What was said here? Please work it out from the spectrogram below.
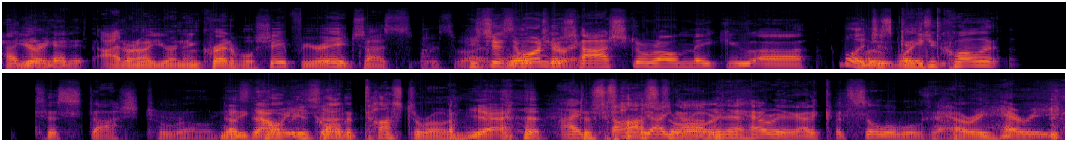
How do you get it? I don't know. You're in incredible shape for your age. So that's, that's what He's I- just Will wondering. testosterone make you? uh well, it just What'd you call it? Testosterone. That's he not called, what you he called it testosterone. Yeah. I'm you, I got, I'm in a Testosterone. hurry. I got to cut syllables out. Harry. Harry.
